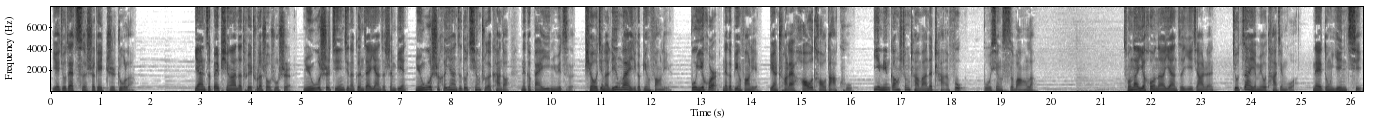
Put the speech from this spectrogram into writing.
也就在此时给止住了。燕子被平安的推出了手术室，女巫师紧紧的跟在燕子身边。女巫师和燕子都清楚的看到那个白衣女子飘进了另外一个病房里。不一会儿，那个病房里便传来嚎啕大哭，一名刚生产完的产妇不幸死亡了。从那以后呢，燕子一家人就再也没有踏进过。那栋阴气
